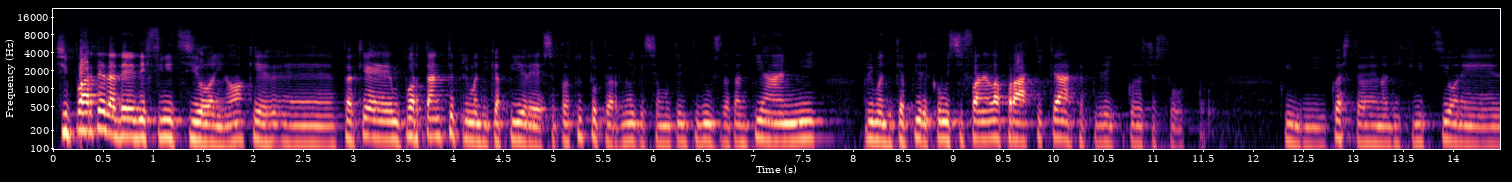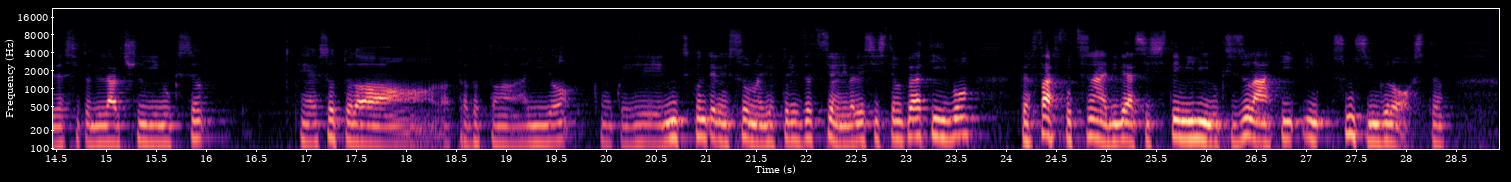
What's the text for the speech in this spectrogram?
Si parte da delle definizioni, no? che, eh, perché è importante prima di capire, soprattutto per noi che siamo utenti Linux da tanti anni, prima di capire come si fa nella pratica, capire che cosa c'è sotto. Quindi questa è una definizione del sito dell'Arch Linux, eh, sotto l'ho, l'ho tradotta io, comunque Linux Container sono una virtualizzazione a livello di sistema operativo per far funzionare diversi sistemi Linux isolati in, su un singolo host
